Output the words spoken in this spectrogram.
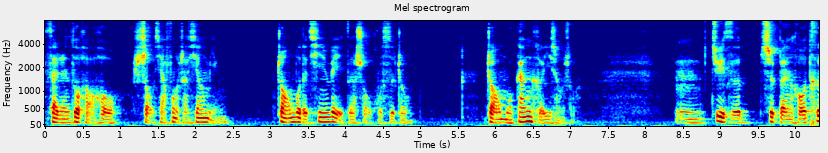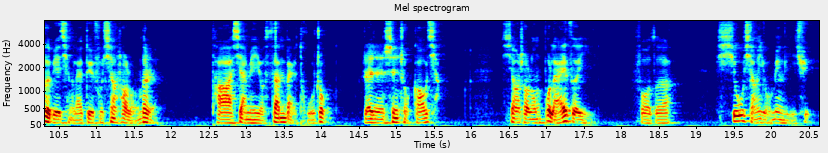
三人做好后，手下奉上香茗，赵牧的亲卫则守护四周。赵牧干咳一声说：“嗯，巨子是本侯特别请来对付项少龙的人，他下面有三百徒众，人人身手高强。项少龙不来则已，否则休想有命离去。”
